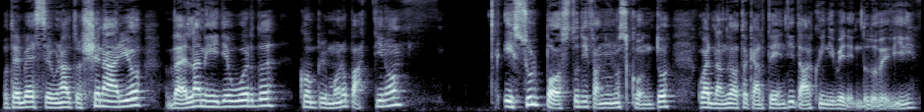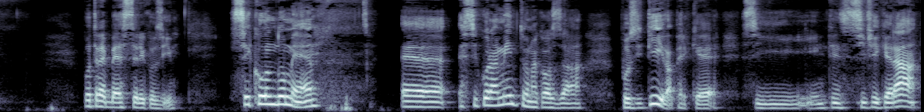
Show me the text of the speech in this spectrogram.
Potrebbe essere un altro scenario, vai alla Media World, compri il monopattino e sul posto ti fanno uno sconto guardando la tua carta d'identità, quindi vedendo dove vivi. Potrebbe essere così. Secondo me eh, è sicuramente una cosa positiva perché si intensificherà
